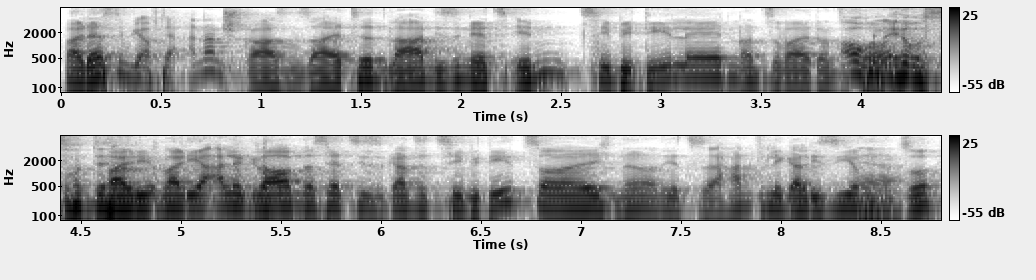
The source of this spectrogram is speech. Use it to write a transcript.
Weil da ist nämlich auf der anderen Straßenseite ein Laden, die sind jetzt in CBD-Läden und so weiter und so Auch ein fort. Aerosol, der- weil die, weil die alle glauben, dass jetzt dieses ganze CBD-Zeug ne, und jetzt Handlegalisierung Ja. und so.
